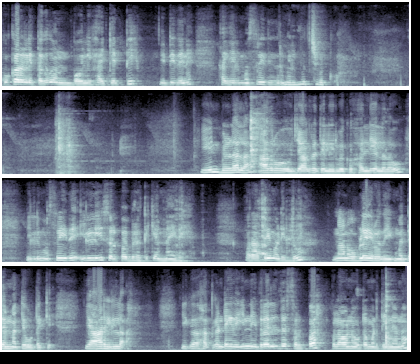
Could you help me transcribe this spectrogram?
ಕುಕ್ಕರಲ್ಲಿ ತೆಗೆದು ಒಂದು ಬೌಲಿಗೆ ಹಾಕಿ ಎತ್ತಿ ಇಟ್ಟಿದ್ದೇನೆ. ಹಾಗೆ ಇಲ್ಲಿ ಮೊಸರು ಇದೆ, ಅದ್ರ ಮೇಲೆ ಮುಚ್ಚಬೇಕು. ಏನು ಬೀಳಲ್ಲ ಆದರೂ ಜಾಗ್ರತೆಯಲ್ಲಿ ಇರಬೇಕು. ಹಲ್ಲಿ ಅಲ್ಲದವು. ಇಲ್ಲಿ ಮೊಸರು ಇದೆ. ಇಲ್ಲಿ ಸ್ವಲ್ಪ ಬೆಳತಿಕೆ ಅನ್ನ ಇದೆ. ರಾತ್ರಿ ಮಾಡಿದ್ದು. ನಾನು ಒಬ್ಬಳೇ ಇರೋದು ಈಗ ಮಧ್ಯಾಹ್ನ ಮತ್ತೆ ಊಟಕ್ಕೆ. ಯಾರಿಲ್ಲ ಈಗ ಹತ್ತು ಗಂಟೆಗೆ ಇನ್ನು ಇದರಲ್ಲದೆ ಸ್ವಲ್ಪ ಪಲಾವನ್ನ ಊಟ ಮಾಡ್ತೀನಿ ನಾನು.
